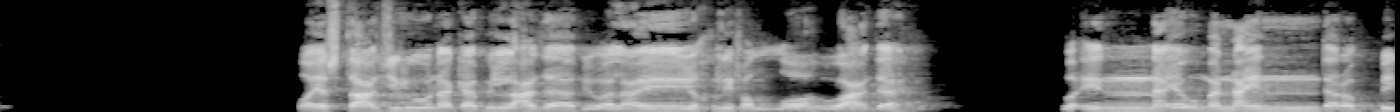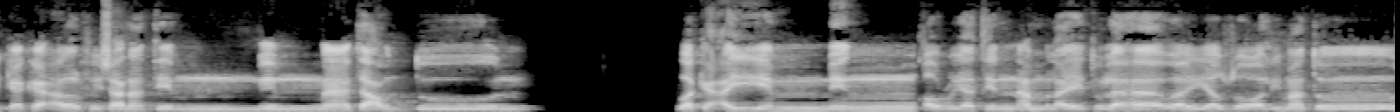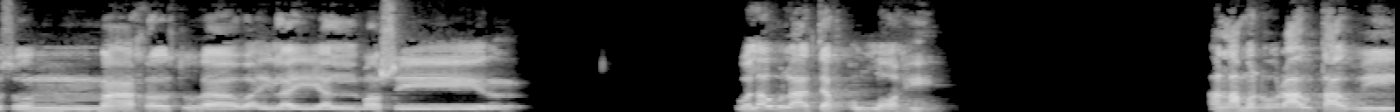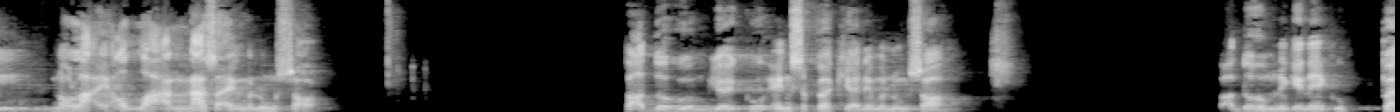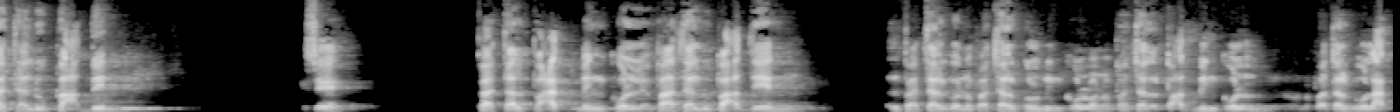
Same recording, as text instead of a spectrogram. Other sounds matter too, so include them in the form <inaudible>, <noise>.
ويستعجلونك بالعذاب ولن يخلف الله وعده. وإن يوما عند ربك كألف سنة مما تعدون. وكأي من قرية أمليت لها وهي ظالمة ثم أخذتها وإلي المصير ولولا دفع الله An lamun ora utawi nolake Allah an-nasa ing menungso Ba'duhum yaiku ing sebagiane menungsa. Ba'duhum ning kene iku badalu ba'din. Kise badal ba'd mingkul badalu ba'din. Badal kono badal kul mingkul ono badal ba'd mingkul ono badal gulat.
